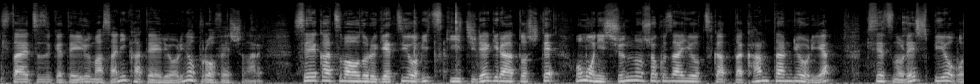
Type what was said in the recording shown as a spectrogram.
伝え続けているまさに家庭料理のプロフェッショナル。生活は踊る月曜日月1レギュラーとして、主に旬の食材を使った簡単料理や季節のレシピを教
